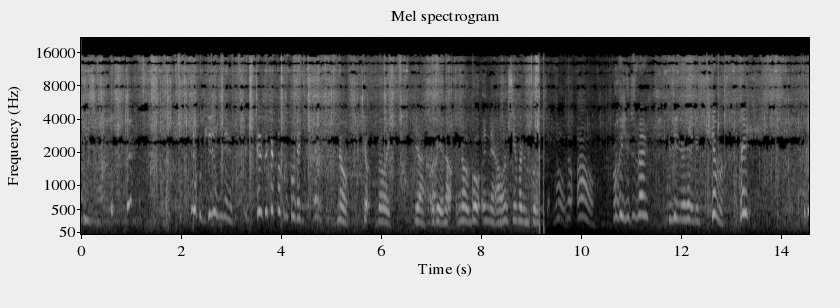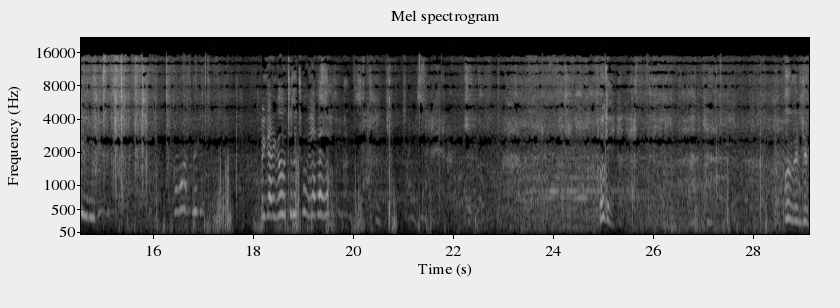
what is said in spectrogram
please. No, get in there. Get in there all the way. No, go, go like, yeah. Okay, no, no, go in there. I want to see if I can close this up. No, no, ow, bro, you just better you hit your head against the camera. Ready? We gotta go to the toilet aisle. Okay. What are we gonna do?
